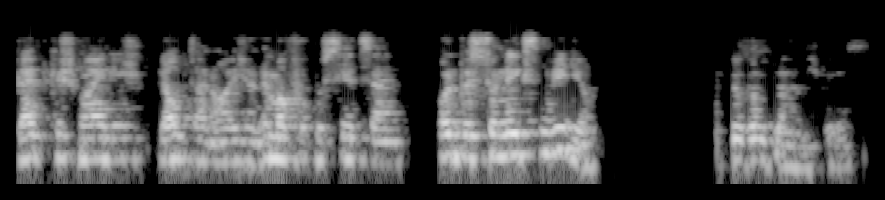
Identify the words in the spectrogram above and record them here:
Bleibt geschmeidig, glaubt an euch und immer fokussiert sein. Und bis zum nächsten Video. Gesund bleiben, nicht vergessen.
